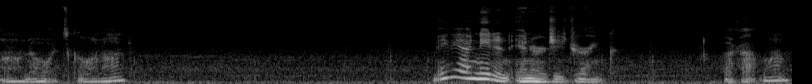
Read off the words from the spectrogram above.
I don't know what's going on. Maybe I need an energy drink. I got one.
